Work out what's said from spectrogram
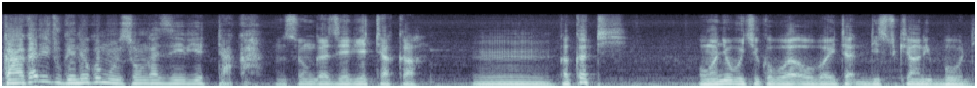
Kaakati tugendeko mu nsonga z'ebyettaka. Ensonga z'ebyettaka. Mm, kakati omanyi obukiiko obayita district land board?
